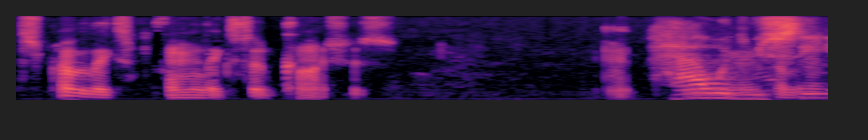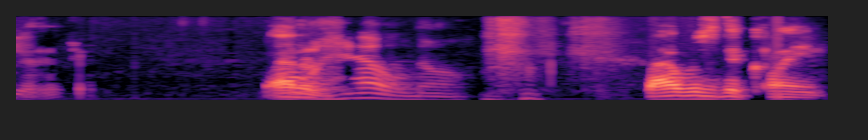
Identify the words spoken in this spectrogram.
It's probably like from like subconscious. How would you see it? I Oh don't hell no! That was the claim.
